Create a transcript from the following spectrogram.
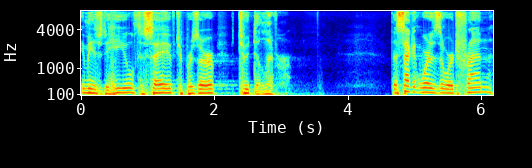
It means to heal, to save, to preserve, to deliver. The second word is the word phren.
